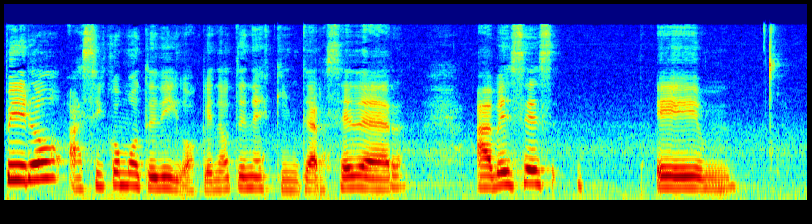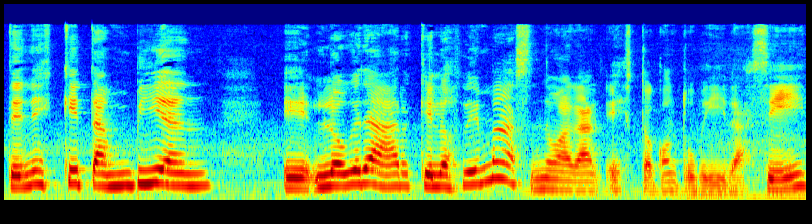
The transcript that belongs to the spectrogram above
Pero así como te digo que no tenés que interceder, a veces em, tenés que también eh, lograr que los demás no hagan esto con tu vida, ¿sí?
